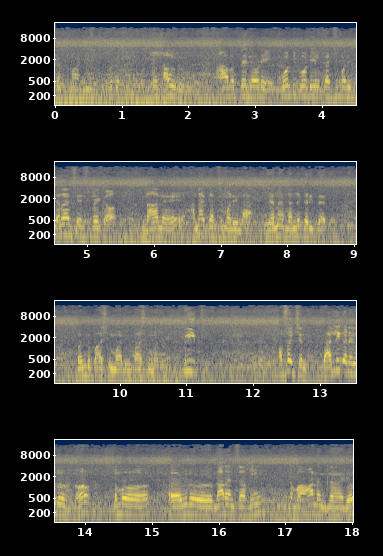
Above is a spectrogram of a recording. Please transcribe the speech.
ಖರ್ಚು ಮಾಡಿ ಹೌದು. ಆವತ್ತೇ ನೋಡಿ ಕೋಟಿ ಕೋಟಿಯಲ್ಲಿ ಖರ್ಚು ಮಾಡಿ ಜನ ಸೇರಿಸ್ಬೇಕು? ನಾನು ಹಣ ಖರ್ಚು ಮಾಡಿಲ್ಲ. ಜನ ನನ್ನ ಕರೀತಾ ಇದ್ದಾರೆ. ಬಂದು ಭಾಷಣ ಮಾಡಿ ಭಾಷಣ ಮಾಡಿ. ಪ್ರೀತಿ. ಅಫೆಕ್ಷನ್ ಅಲ್ಲಿ ಕಡೆ ಇರೋರು ನಮ್ಮ ಇವರು ನಾರಾಯಣ ಸ್ವಾಮಿ ನಮ್ಮ ಆನಂದ್ ಇದು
